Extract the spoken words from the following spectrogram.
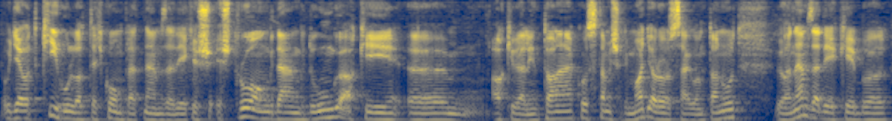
ugye ott kihullott egy komplet nemzedék, és, és Truong Dang Dung, aki, ö, akivel én találkoztam, és aki Magyarországon tanult, ő a nemzedékéből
